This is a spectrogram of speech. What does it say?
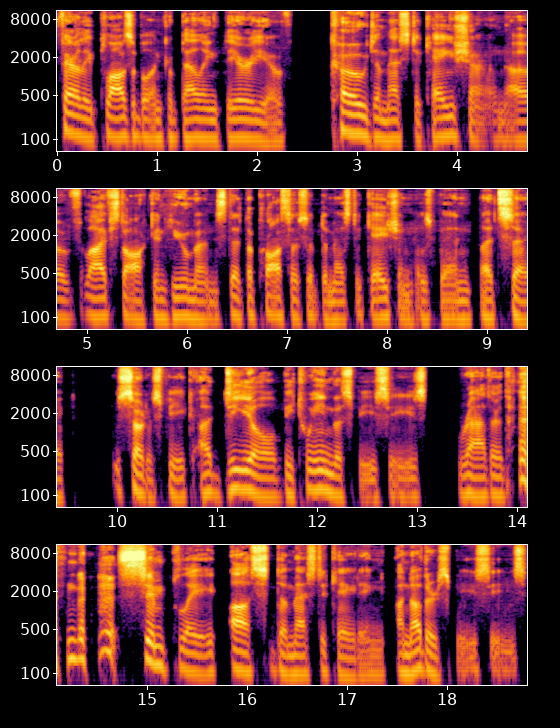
fairly plausible and compelling theory of co domestication of livestock and humans, that the process of domestication has been, let's say, so to speak, a deal between the species rather than simply us domesticating another species.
